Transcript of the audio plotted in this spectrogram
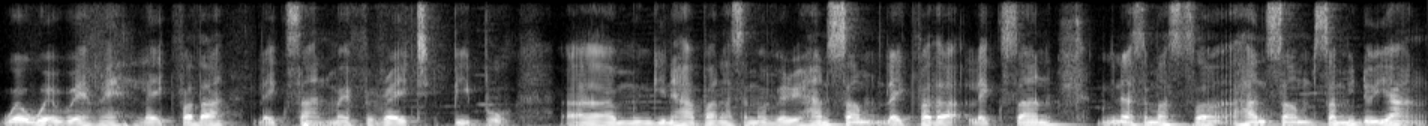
wewe wewe like father like son my favorite people. Uh, mwingine hapa anasema very handsome like father like son, mwingine anasema handsome Samido Young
